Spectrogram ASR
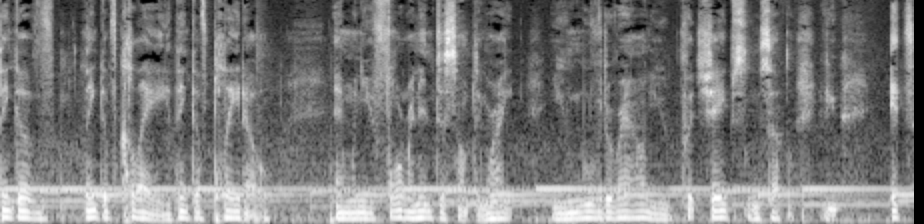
Think of think of clay, think of Play-Doh. And when you form it into something, right? You move it around, you put shapes and stuff. If you it's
